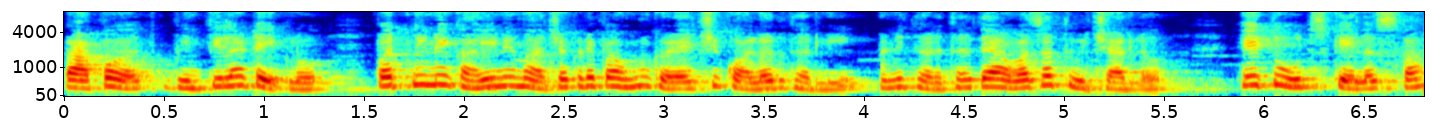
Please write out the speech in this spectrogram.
कापत भिंतीला टेकलो. पत्नीने काहीने माझ्याकडे पाहून गळ्याची कॉलर धरली आणि थरथरत्या आवाजात विचारलं हे तूच केलंस का?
